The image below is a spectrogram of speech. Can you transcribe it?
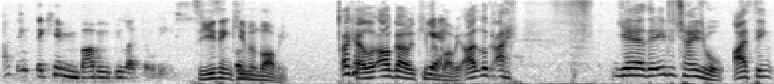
I think the Kim and Bobby would be like the least. So you think Kim For and. Bobby? Okay, look, I'll go with Kim and Bobby. I look, I yeah, they're interchangeable. I think,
